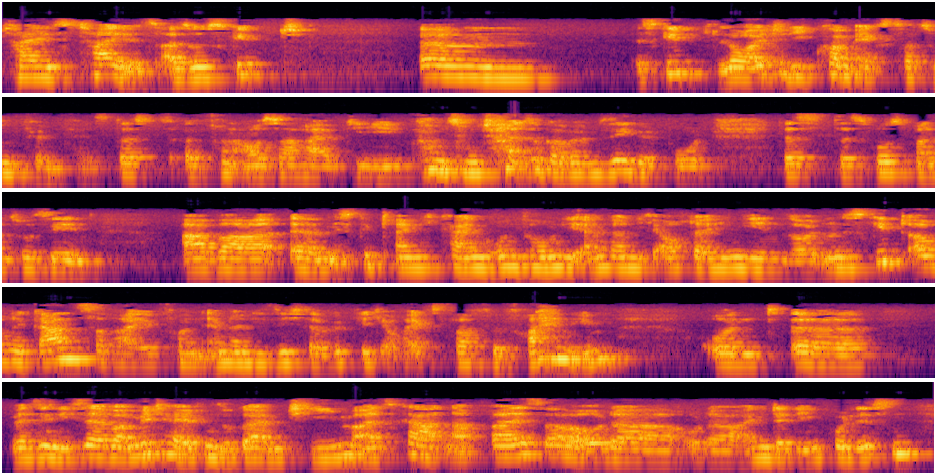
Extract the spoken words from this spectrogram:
Teils, teils. Also es gibt ähm, es gibt Leute, die kommen extra zum Filmfest, das äh, von außerhalb, die kommen zum Teil sogar mit dem Segelboot. Das, das muss man so sehen. Aber ähm, es gibt eigentlich keinen Grund, warum die Ämter nicht auch dahin gehen sollten. Und es gibt auch eine ganze Reihe von Ämtern, die sich da wirklich auch extra für freinehmen. Und äh, wenn sie nicht selber mithelfen, sogar im Team als Kartenabreißer oder, oder hinter den Kulissen,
